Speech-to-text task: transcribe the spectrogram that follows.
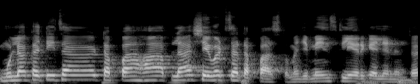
मुलाखतीचा टप्पा हा आपला शेवटचा टप्पा असतो म्हणजे मेन्स क्लिअर केल्यानंतर.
